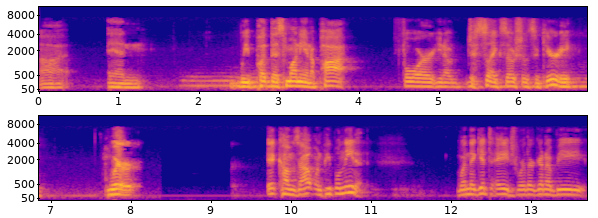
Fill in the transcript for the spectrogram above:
uh, and we put this money in a pot for you know just like social security where it comes out when people need it. When they get to age where they're going to be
